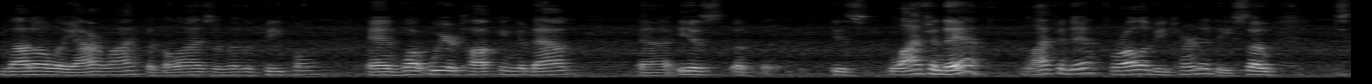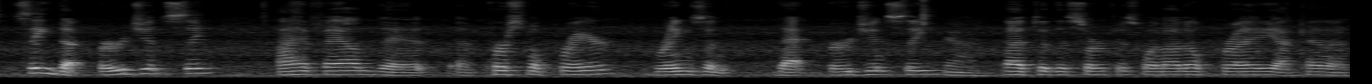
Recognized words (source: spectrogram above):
not only our life, but the lives of other people. And what we're talking about uh, is, uh, is life and death, life and death for all of eternity. So, seeing the urgency, I have found that uh, personal prayer brings an that urgency yeah. uh, to the surface. When I don't pray, I kind of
